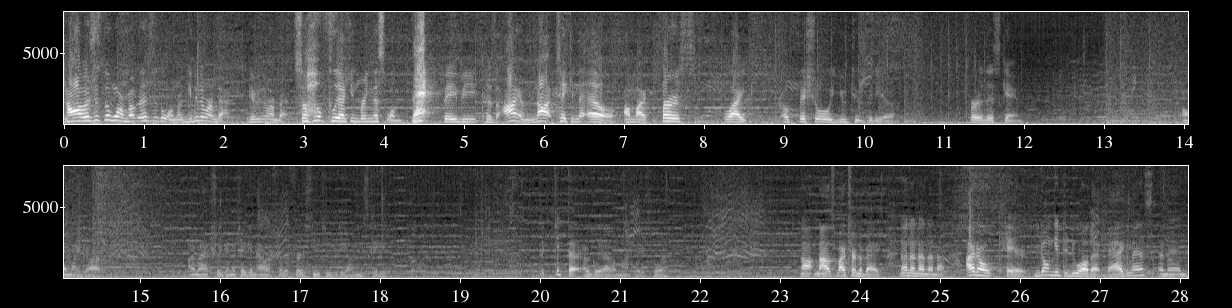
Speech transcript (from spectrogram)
No, it was just the warm-up. This is the warm-up. Give me the run back. Give me the run back. So hopefully I can bring this one back, baby, because I am not taking the L on my first, like, official YouTube video for this game. Oh my god. I'm actually going to take an L for the first YouTube video on this game. Get that ugly out of my face, boy. No, now it's my turn to bag. No, no, no, no, no. I don't care. You don't get to do all that bag mess and then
